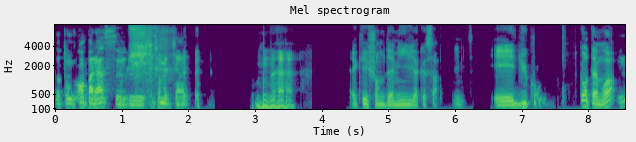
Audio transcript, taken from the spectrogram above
Dans ton grand palace de 600 mètres carrés. Avec les chambres d'amis, il n'y a que ça, limite. Et du coup, quant à moi, mmh.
